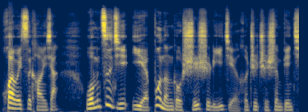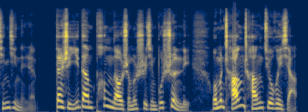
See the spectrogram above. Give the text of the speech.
换位思考一下，我们自己也不能够时时理解和支持身边亲近的人。但是，一旦碰到什么事情不顺利，我们常常就会想：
